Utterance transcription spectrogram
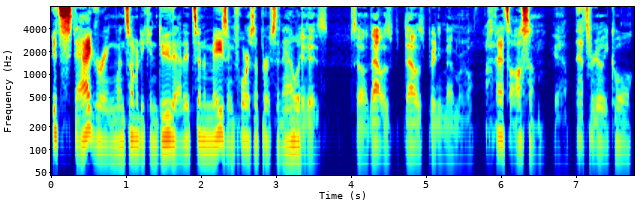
It's staggering when somebody can do that. It's an amazing force of personality. It is. So that was that was pretty memorable. Oh, that's awesome. Yeah. That's really cool.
